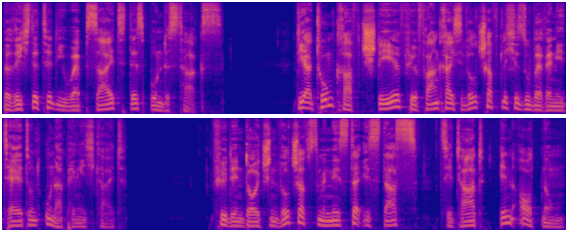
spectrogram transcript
berichtete die Website des Bundestags. Die Atomkraft stehe für Frankreichs wirtschaftliche Souveränität und Unabhängigkeit. Für den deutschen Wirtschaftsminister ist das, Zitat, in Ordnung.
